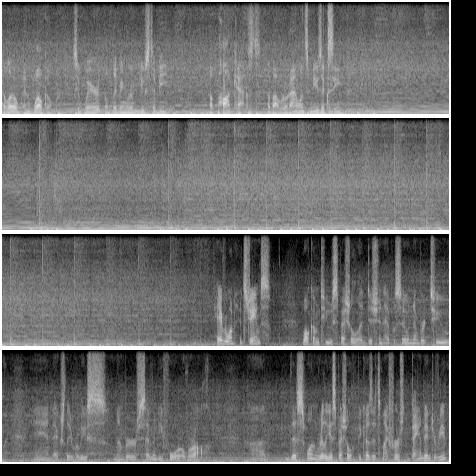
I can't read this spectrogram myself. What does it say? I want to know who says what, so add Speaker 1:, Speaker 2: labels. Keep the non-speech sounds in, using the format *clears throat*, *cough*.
Speaker 1: Hello and welcome to Where the Living Room Used to Be, a podcast about Rhode Island's music scene. Hey everyone, it's James. Welcome to special edition episode number two, and actually release number 74 overall. Uh, this one really is special because it's my first band interview.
